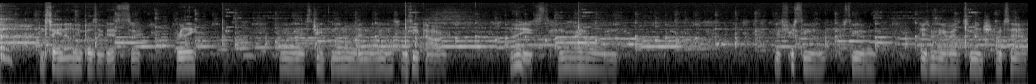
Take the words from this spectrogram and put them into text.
I'm stuck in an alien pose like this, so really? You know, the strength in the normal move using Z power. Nice. Moving right along. This first thing, first thing there's one thing I forgot to mention. What's that?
